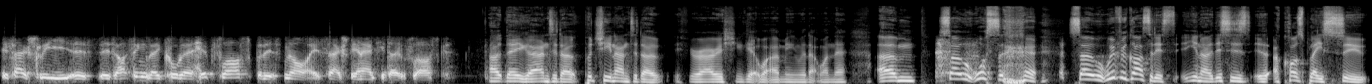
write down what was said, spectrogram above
it's actually, it's, it's, I think they call it a hip flask, but it's not. It's actually an antidote flask. Oh, there you go. Antidote. Poitín antidote. If you're Irish, you get what I mean with that one there. Um, so what's so with regards to this? You know, this is a cosplay suit.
